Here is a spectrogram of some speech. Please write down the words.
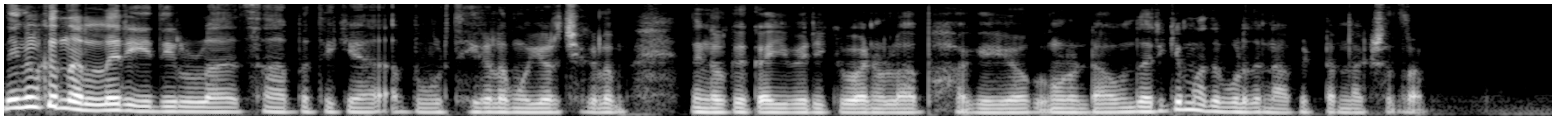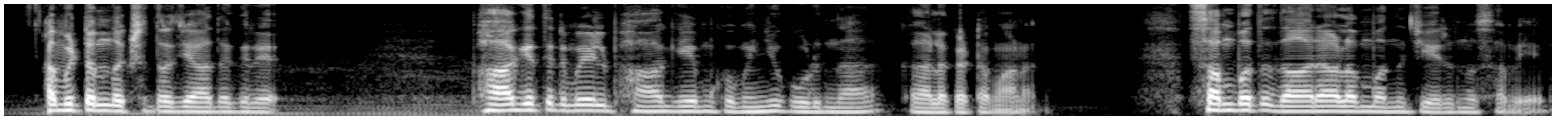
നിങ്ങൾക്ക് നല്ല രീതിയിലുള്ള സാമ്പത്തിക അഭിവൃദ്ധികളും ഉയർച്ചകളും നിങ്ങൾക്ക് കൈവരിക്കുവാനുള്ള ഭാഗ്യയോഗങ്ങളുണ്ടാവുന്നതായിരിക്കും അതുപോലെ തന്നെ അവിട്ടം നക്ഷത്രം. അവിട്ടം നക്ഷത്ര ജാതകർ ഭാഗ്യത്തിന് മേൽ ഭാഗ്യം കുമിഞ്ഞുകൂടുന്ന കാലഘട്ടമാണ്. സമ്പത്ത് ധാരാളം വന്നു ചേരുന്ന സമയം.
